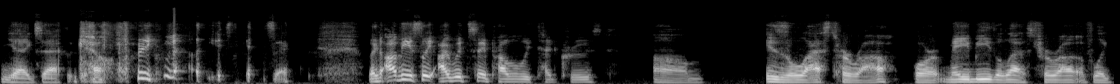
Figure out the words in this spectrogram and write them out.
Yeah, exactly. California values. Exactly. Like obviously I would say probably Ted Cruz um is the last hurrah or maybe the last hurrah of like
